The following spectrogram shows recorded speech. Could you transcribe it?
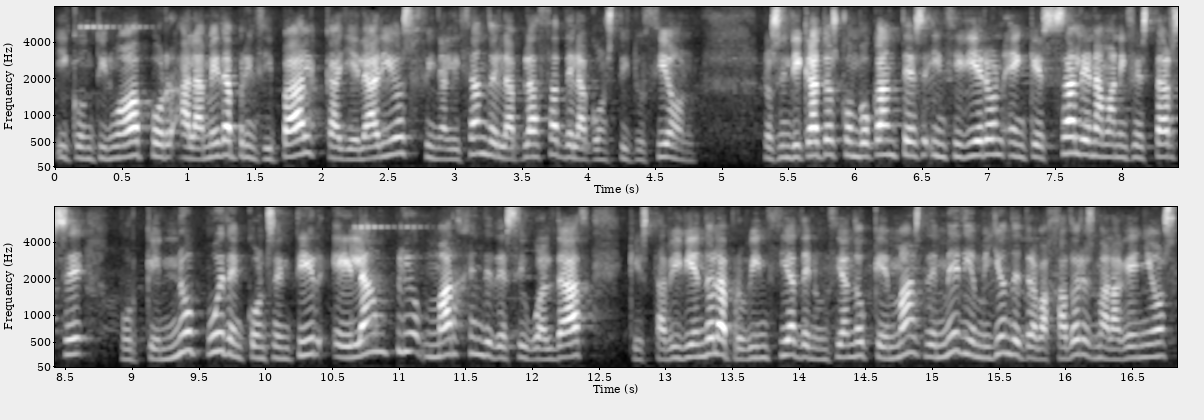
y continuaba por Alameda Principal, Calle Larios, finalizando en la Plaza de la Constitución. Los sindicatos convocantes incidieron en que salen a manifestarse porque no pueden consentir el amplio margen de desigualdad que está viviendo la provincia, denunciando que más de medio millón de trabajadores malagueños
